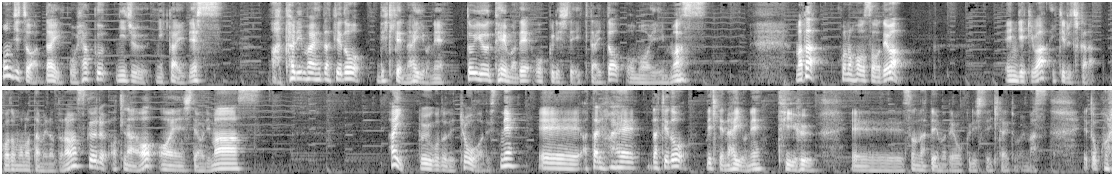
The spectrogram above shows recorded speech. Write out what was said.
本日は第522回です。当たり前だけどできてないよねというテーマでお送りしていきたいと思います。また、この放送では演劇は生きる力子供のためのドラマスクール沖縄を応援しております。はい。ということで今日はですね、えー、当たり前だけどできてないよねっていう、えー、そんなテーマでお送りしていきたいと思います。えっと、これ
